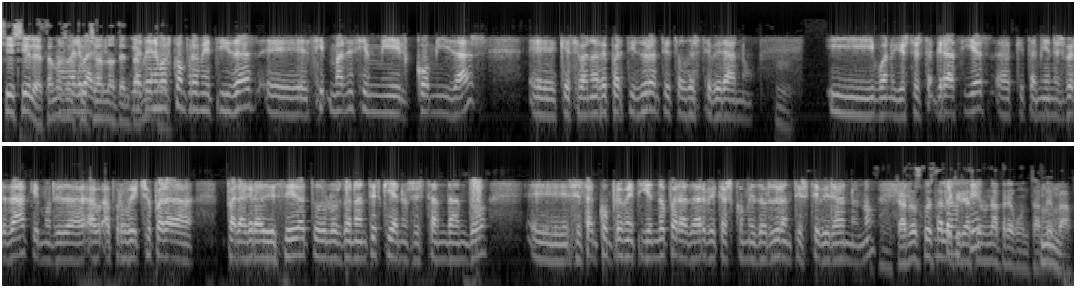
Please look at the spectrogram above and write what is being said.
Sí, sí, le estamos ah, escuchando atentamente. Ya tenemos comprometidas eh, más de 100.000 comidas eh, que se van a repartir durante todo este verano. Mm. Y bueno, y esto es gracias a que también es verdad que hemos aprovecho para, para agradecer a todos los donantes que ya nos están dando eh, se están comprometiendo para dar becas comedor durante este verano, ¿no? Carlos Cuesta le quería hacer una pregunta, mm. Pepa.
